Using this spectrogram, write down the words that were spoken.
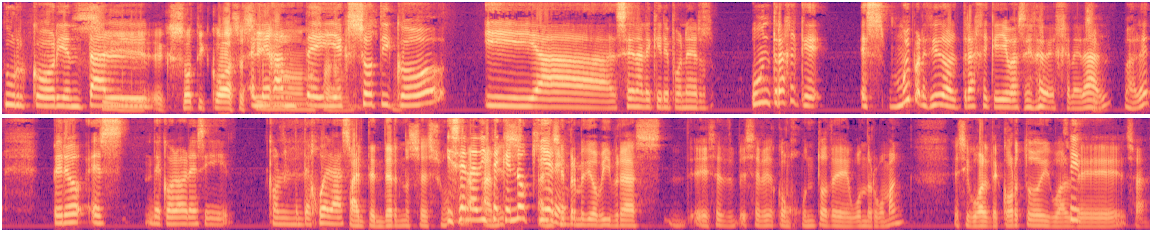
turco oriental. Sí, exótico, asesino. Elegante no y exótico. Y a Sena le quiere poner un traje que es muy parecido al traje que lleva Sena de general, Sí. ¿vale? Pero es de colores y con lentejuelas. Para entendernos es un... Y Senna a- a dice mí- que no a mí quiere. siempre me dio vibras ese, ese conjunto de Wonder Woman. Es igual de corto, igual Sí. de... O sea,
